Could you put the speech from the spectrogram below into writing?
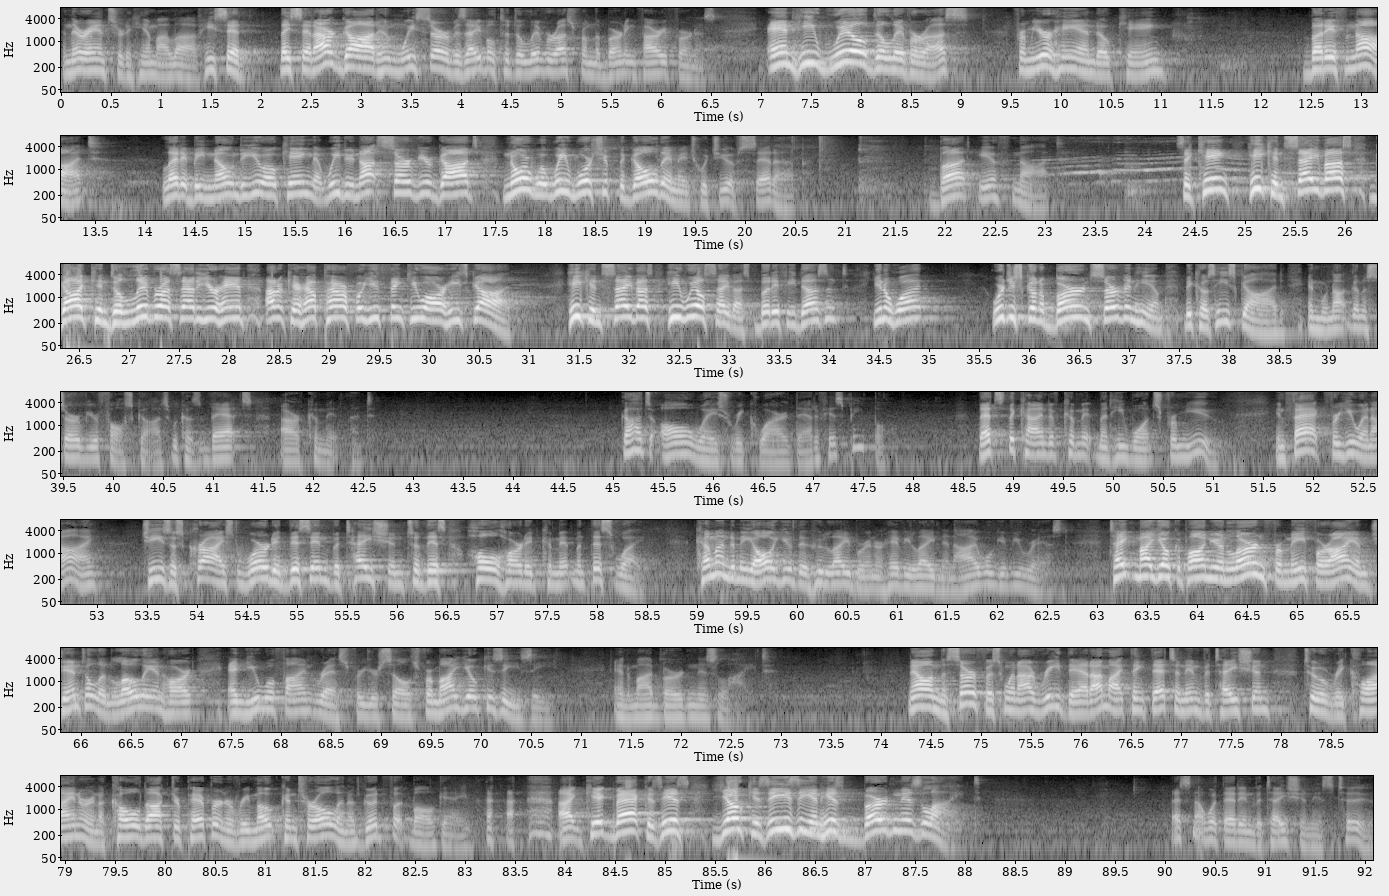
And their answer to him I love. He said, They said, Our God, whom we serve, is able to deliver us from the burning fiery furnace. And he will deliver us from your hand, O king. But if not, let it be known to you, O king, that we do not serve your gods, nor will we worship the gold image which you have set up. But if not, say, King, He can save us. God can deliver us out of your hand. I don't care how powerful you think you are, He's God. He can save us, He will save us. But if He doesn't, you know what? We're just going to burn serving Him because He's God, and we're not going to serve your false gods because that's our commitment. God's always required that of His people. That's the kind of commitment He wants from you. In fact, for you and I, Jesus Christ worded this invitation to this wholehearted commitment this way Come unto me, all you who labor and are heavy laden, and I will give you rest. Take my yoke upon you and learn from me, for I am gentle and lowly in heart, and you will find rest for your souls. For my yoke is easy and my burden is light. Now, on the surface, when I read that, I might think that's an invitation to a recliner and a cold Dr. Pepper and a remote control and a good football game. I kick back because his yoke is easy and his burden is light. That's not what that invitation is to.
